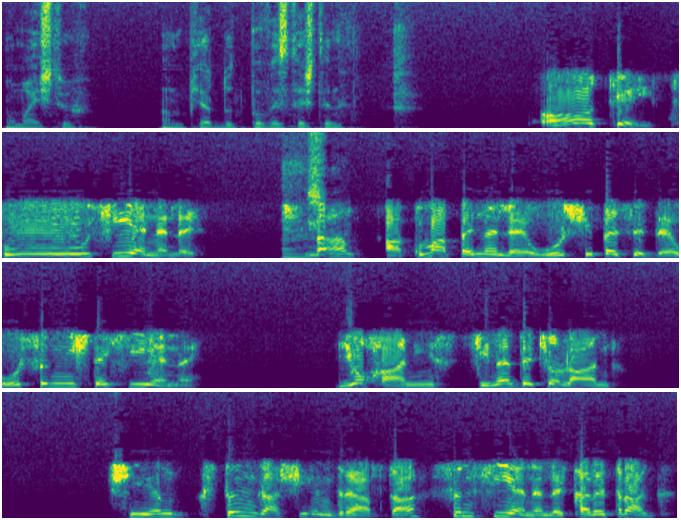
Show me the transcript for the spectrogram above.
Nu mai știu. Am pierdut, povestește-ne. Ok, cu hienele. Așa. Da? Acum PNL-ul și PSD-ul sunt niște hiene. Iohannis ține de ciolan și în stânga și în dreapta sunt hienele care trag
